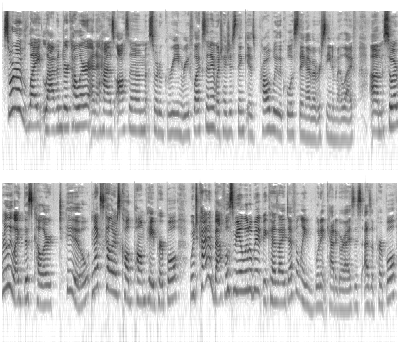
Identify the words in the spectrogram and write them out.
sort of light lavender color and it has awesome sort of green reflex in it, which I just think is probably the coolest thing I've ever seen in my life. Um, so I really like this color too. The next color is called Pompeii Purple, which kind of baffles me a little bit because I definitely wouldn't categorize this as a purple,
